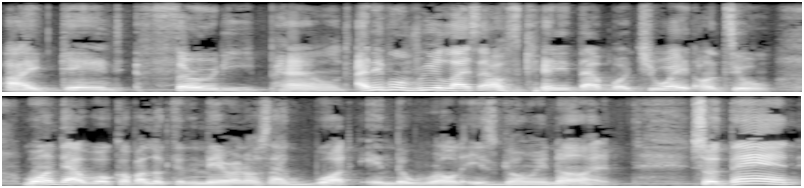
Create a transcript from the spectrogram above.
I gained 30 pounds. I didn't even realize I was gaining that much weight until one day I woke up, I looked in the mirror, and I was like, "What in the world is going on?" So then,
